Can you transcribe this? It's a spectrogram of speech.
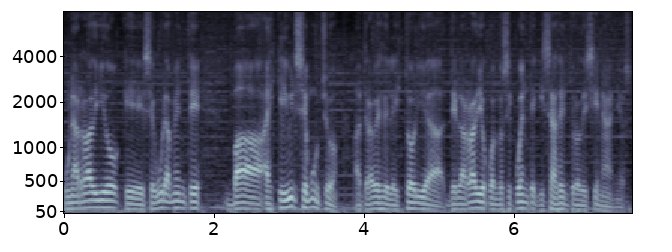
una radio que seguramente va a escribirse mucho a través de la historia de la radio cuando se cuente quizás dentro de 100 años.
